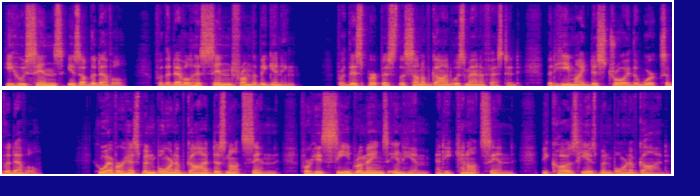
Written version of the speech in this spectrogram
He who sins is of the devil, for the devil has sinned from the beginning. For this purpose the Son of God was manifested, that he might destroy the works of the devil. Whoever has been born of God does not sin, for his seed remains in him, and he cannot sin, because he has been born of God.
